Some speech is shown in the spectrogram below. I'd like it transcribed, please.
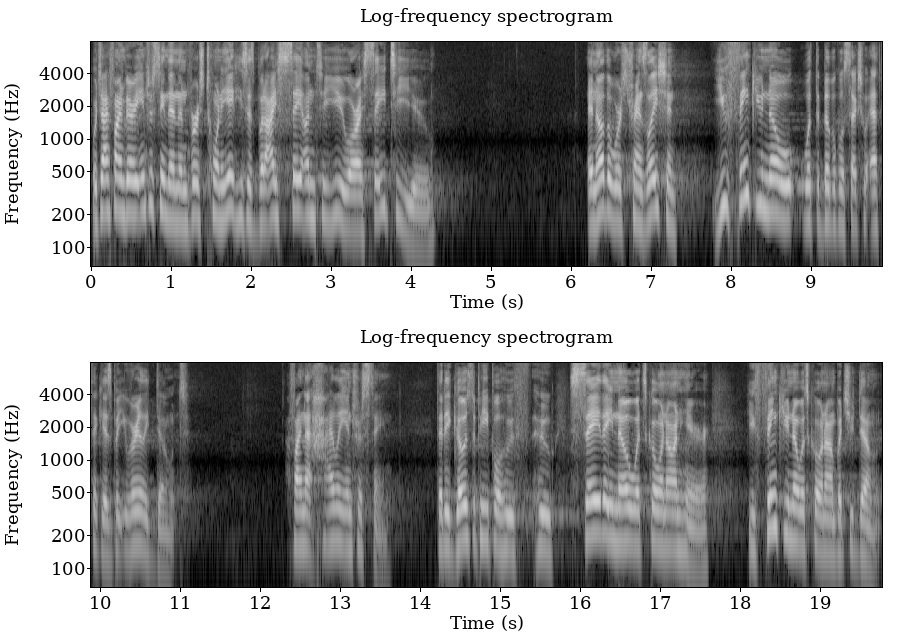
Which I find very interesting. Then in verse 28, he says, But I say unto you, or I say to you, in other words, translation, you think you know what the biblical sexual ethic is, but you really don't. I find that highly interesting that he goes to people who, who say they know what's going on here. You think you know what's going on, but you don't.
